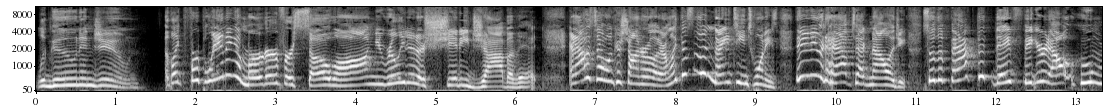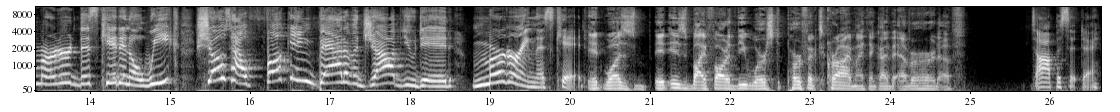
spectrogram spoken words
Lagoon in June. Like for planning a murder for so long, you really did a shitty job of it. And I was telling Kashan earlier, I'm like, this is the 1920s. They didn't even have technology. So the fact that they figured out who murdered this kid in a week shows how fucking bad of a job you did murdering this kid. It was, it is by far the worst perfect crime I think I've ever heard of. It's opposite day.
